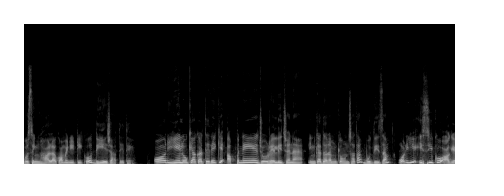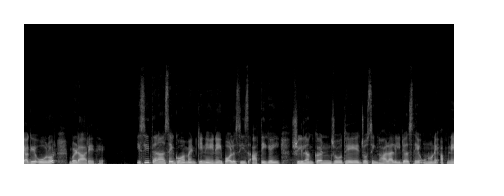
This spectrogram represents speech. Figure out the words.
वो सिंघाला कम्युनिटी को दिए जाते थे। और ये लोग क्या करते थे कि अपने जो रिलीजन है, इनका धर्म कौन सा था? बुद्धिज़्म। और ये इसी को आगे आगे और और बढ़ा रहे थे। इसी तरह से गवर्नमेंट की नई नई पॉलिसीज़ आती गई। श्रीलंकन जो थे, जो सिंघाला लीडर्स थे, उन्होंने अपने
